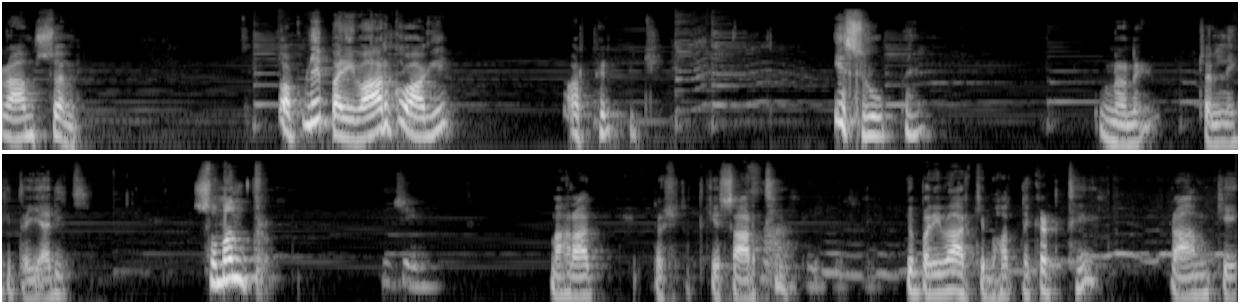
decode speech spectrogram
राम स्वयं है। तो अपने परिवार को आगे और फिर पीछे। इस रूप में उन्होंने चलने की तैयारी की। सुमंत्र। जी। महाराज दशरथ के सारथी जो परिवार के बहुत निकट थे राम के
